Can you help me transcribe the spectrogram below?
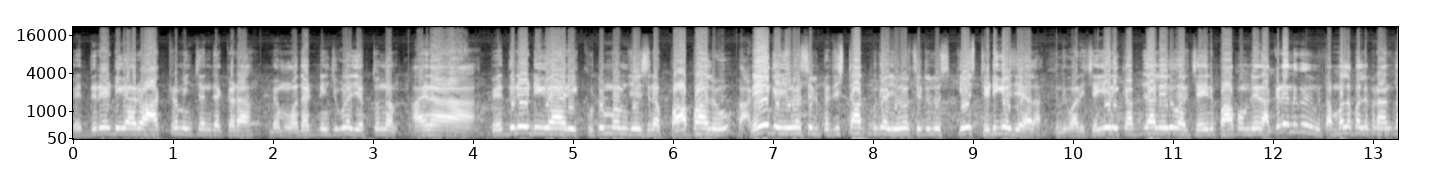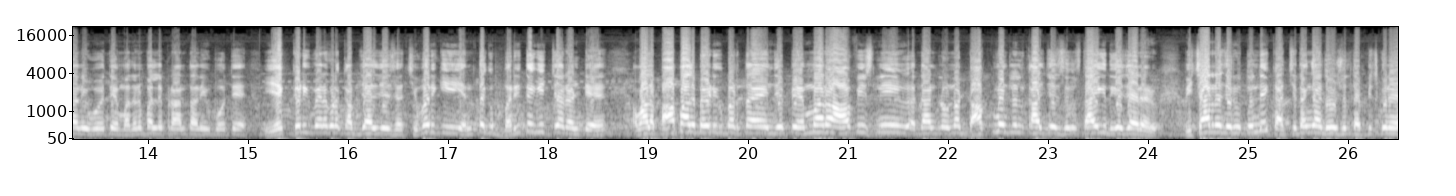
పెద్దిరెడ్డి గారు ఆక్రమించింది ఎక్కడ? మేము మొదటి నుంచి కూడా చెప్తున్నాం. ఆయన పెద్దిరెడ్డి గారి కుటుంబం చేసిన పాపాలు అనేక యూనివర్సిటీలు ప్రతిష్టాత్మక యూనివర్సిటీలు కేసు స్టడీగా చేయాలి? వారి చేయని కబ్జా లేదు వారి చేయని పాపం లేదు. అక్కడ ఎందుకు తమ్మలపల్లి ప్రాంతానికి పోతే మదనపల్లి ప్రాంతానికి పోతే ఎక్కడికి పోయినా కూడా కబ్జాలు చేశారు. చివరికి ఎంతకు బరి తెగించారంటే వాళ్ళ పాపాలు బయటకు పడతాయని చెప్పి ఎంఆర్ఓ ఆఫీస్ని దాంట్లో ఉన్న డాక్యుమెంట్లను కాల్ చేసే స్థాయికి దిగజారారు. విచారణ జరుగుతుంది. ఖచ్చితంగా దోషులు తప్పించుకునే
